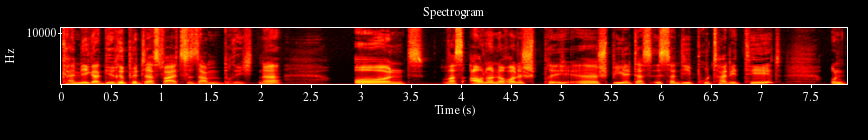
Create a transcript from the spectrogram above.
kein mega Gerippe, das weit zusammenbricht. Ne? Und was auch noch eine Rolle sp äh, spielt, das ist dann die Brutalität. Und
